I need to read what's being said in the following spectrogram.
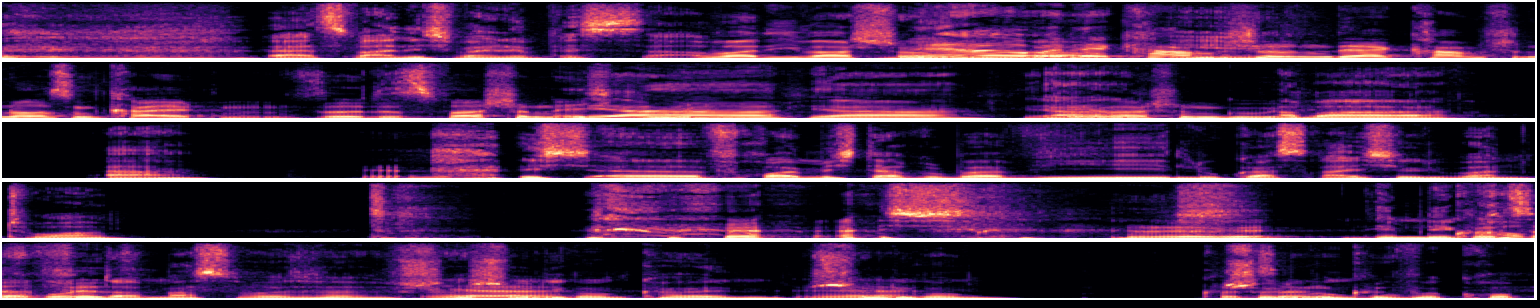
Ja, es war nicht meine beste, aber die war schon. Ja, aber der okay. kam schon, der kam schon aus dem Kalten. So, das war schon echt ja, gut. Ja, ja, Der war schon gut. Aber ja. ja. Ich äh, freue mich darüber, wie Lukas Reichel über ein Tor. ich nehme den Kurzer Kopf runter, machst du, Entschuldigung, ja. Köln, Entschuldigung. Entschuldigung, Uwe Krupp.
